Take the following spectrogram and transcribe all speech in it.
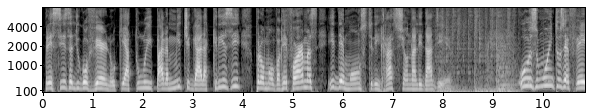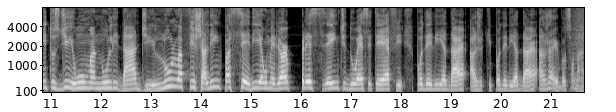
Precisa de governo que atue para mitigar a crise, promova reformas e demonstre racionalidade. Os muitos efeitos de uma nulidade. Lula ficha limpa seria o melhor presente do STF poderia dar a, que poderia dar a Jair Bolsonaro.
